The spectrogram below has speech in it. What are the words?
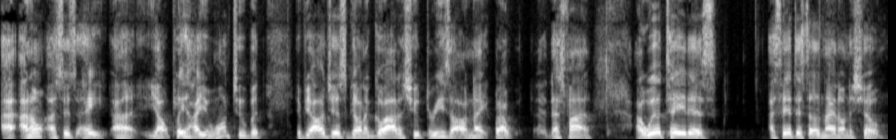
I, I don't, I says, hey, uh, y'all play how you want to, but if y'all just gonna go out and shoot threes all night, but I, uh, that's fine. I will tell you this. I said this the other night on the show.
